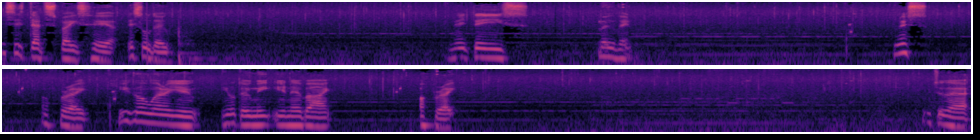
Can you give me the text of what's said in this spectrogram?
This is dead space here. This will do. Need these moving. This operate. Hugo, where are you? You'll do. Meet you nearby. Operate. Into that.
